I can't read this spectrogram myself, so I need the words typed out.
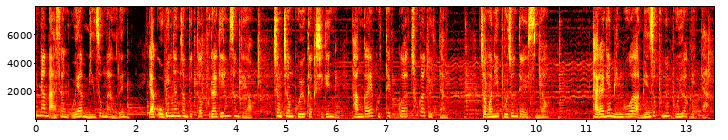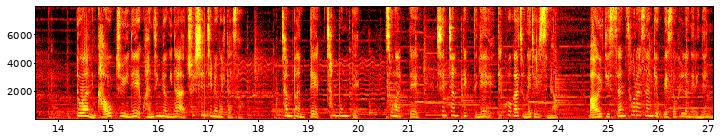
충남 아산 외암 민속마을은 약 500년 전부터 불악이 형성되어 충청 고유격식인 방가의 고택과 초가돌담, 정원이 보존되어 있으며 다량의 민구와 민속품을 보유하고 있다. 또한 가옥 주인의 관직명이나 출신 지명을 따서 참판댁, 참봉댁, 송화댁, 신장댁 등의 태코가 정해져 있으며 마을 뒷산 설화산 계곡에서 흘러내리는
